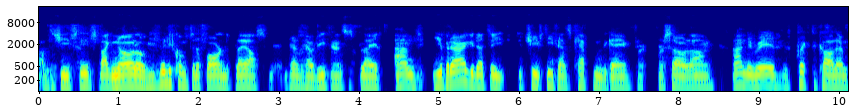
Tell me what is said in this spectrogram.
of the Chiefs. Steve Spagnuolo, he's really come to the fore in the playoffs in terms of how defense is played. And you could argue that the, the Chiefs defense kept him in the game for, for so long. Andy Reid was quick to call him.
